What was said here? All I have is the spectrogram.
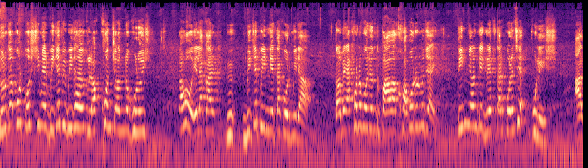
দুর্গাপুর পশ্চিমের বিজেপি বিধায়ক লক্ষণ চন্দ্র ঘুরুই সহ এলাকার বিজেপির নেতাকর্মীরা। তবে এখনও পর্যন্ত পাওয়া খবর অনুযায়ী তিনজনকে গ্রেফতার করেছে পুলিশ। আজ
